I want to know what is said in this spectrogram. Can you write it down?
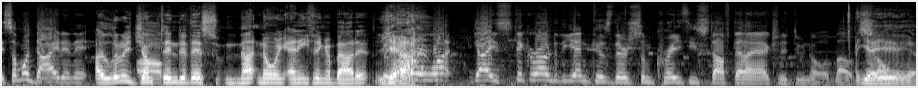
someone died in it. I literally jumped Um, into this not knowing anything about it. Yeah. You know what, guys? Stick around to the end because there's some crazy stuff that I actually do know about. Yeah, So, yeah, yeah, yeah.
